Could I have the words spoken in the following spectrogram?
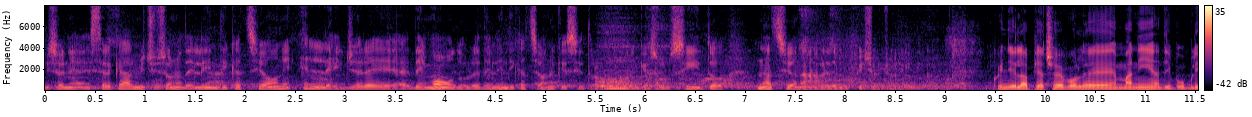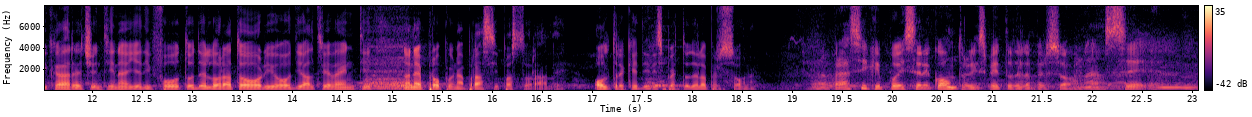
bisogna essere calmi, ci sono delle indicazioni e leggere eh, dei moduli, delle indicazioni che si trovano anche sul sito nazionale dell'ufficio giuridico. Quindi la piacevole mania di pubblicare centinaia di foto dell'oratorio o di altri eventi non è proprio una prassi pastorale, oltre che di rispetto della persona. Una prassi che può essere contro il rispetto della persona se ehm,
